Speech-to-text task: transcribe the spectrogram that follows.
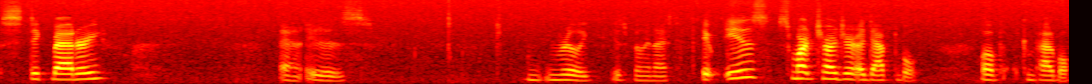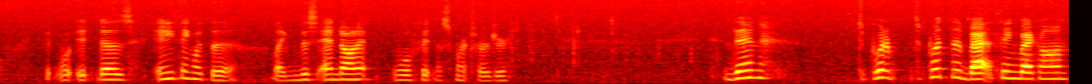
stick battery, and it is really, is really nice. It is smart charger adaptable, well, compatible. It, it does anything with the, like this end on it, will fit in a smart charger. Then, to put it, to put the bat thing back on,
